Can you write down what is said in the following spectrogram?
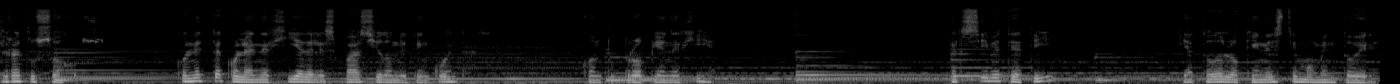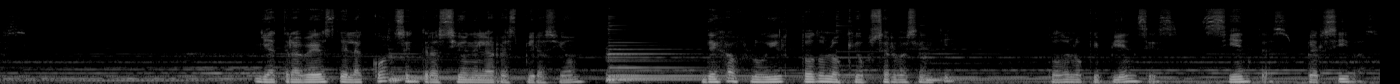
Cierra tus ojos. Conecta con la energía del espacio donde te encuentras, con tu propia energía. Percíbete a ti y a todo lo que en este momento eres. Y a través de la concentración en la respiración, deja fluir todo lo que observes en ti, todo lo que pienses, sientas, percibas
